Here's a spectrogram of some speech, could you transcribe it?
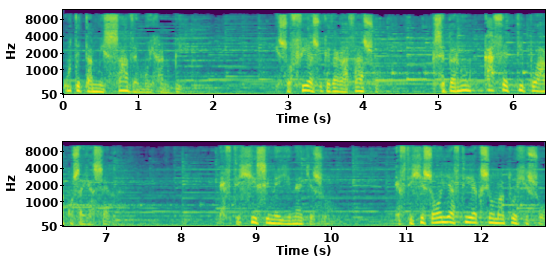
ούτε τα μισά δεν μου είχαν πει. Η σοφία σου και τα αγαθά σου ξεπερνούν κάθε τι που άκουσα για σένα. Ευτυχής είναι οι γυναίκες σου. Ευτυχής όλοι αυτοί οι αξιωματούχοι σου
